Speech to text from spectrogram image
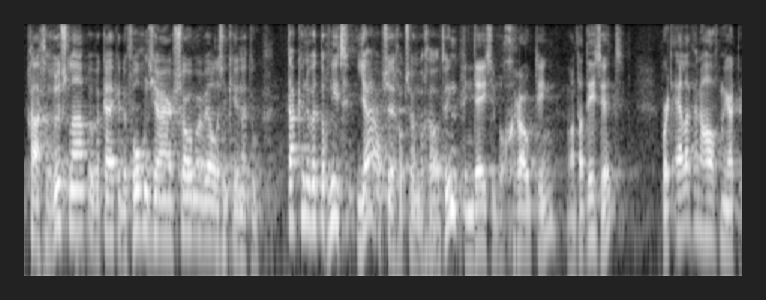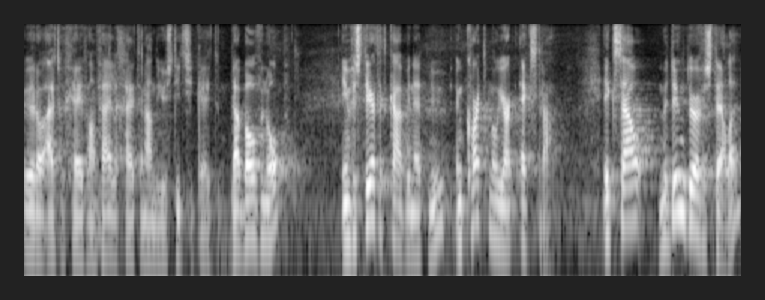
ga gerust slapen, we kijken er volgend jaar zomer wel eens een keer naartoe. Daar kunnen we toch niet ja op zeggen op zo'n begroting? In deze begroting, want dat is het, wordt 11,5 miljard euro uitgegeven aan veiligheid en aan de justitieketen. Daarbovenop investeert het kabinet nu een kwart miljard extra. Ik zou me dunk durven stellen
